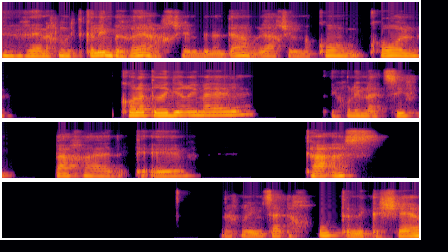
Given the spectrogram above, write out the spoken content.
ואנחנו נתקלים בריח של בן אדם, ריח של מקום, קול, כל הטריגרים האלה יכולים להציף פחד, כאב, כעס. אנחנו נמצא את החוט המקשר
